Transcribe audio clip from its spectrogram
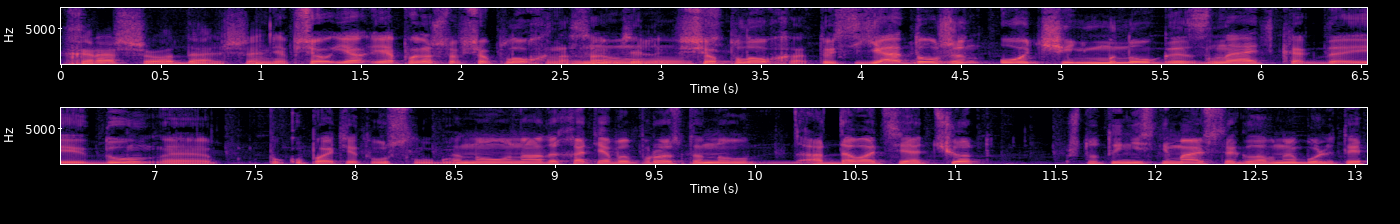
Хорошо, дальше. Я, все, я, я понял, что все плохо на самом Ну, деле. Все все- плохо. То есть я должен очень много знать, когда я иду э, покупать эту услугу. Ну, надо хотя бы просто, ну, отдавать себе отчет, что ты не снимаешь себе головной боли. Ты,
